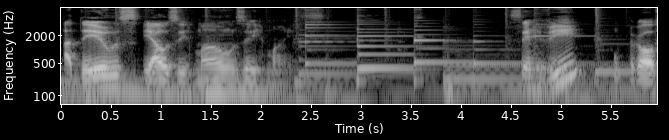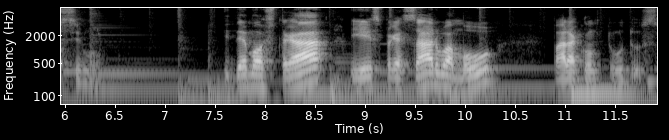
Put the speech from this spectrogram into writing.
a Deus e aos irmãos e irmãs. Servir o próximo e demonstrar e expressar o amor para com todos.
